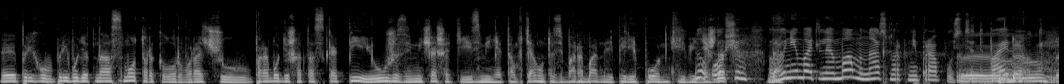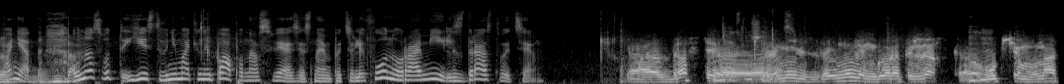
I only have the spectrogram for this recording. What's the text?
э, приводят на осмотр к лор-врачу, проводишь атоскопию, и уже замечаешь эти изменения, там втянутость барабанной перепонки, ну, видишь, Ну, в общем, да? внимательная мама насморк не пропустит, э, поймет. Да, Понятно. Да. У нас вот есть внимательный папа на связи с нами по телефону. Рамиль, здравствуйте. А, здравствуйте, да, Рамиль Зайнулин, город Ижевск. Угу. В общем, у нас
